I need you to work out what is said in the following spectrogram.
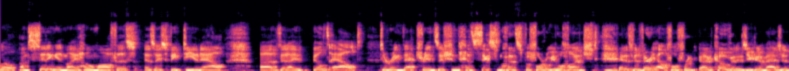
Well, I'm sitting in my home office as I speak to you now uh, that I built out during that transition six months before we launched. And it's been very helpful for uh, COVID, as you can imagine.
